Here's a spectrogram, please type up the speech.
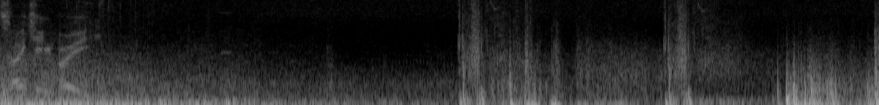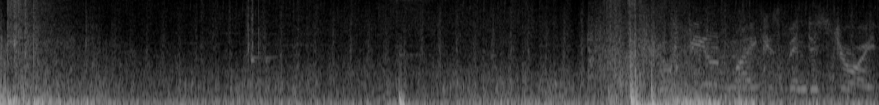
Taking B. Your field mic has been destroyed.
